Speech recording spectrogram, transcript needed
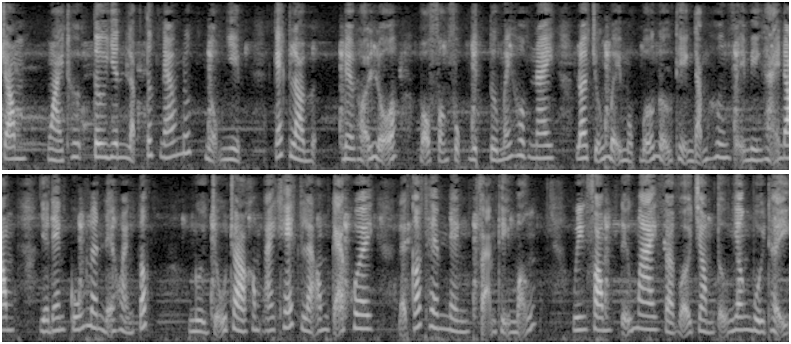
trong ngoài thư, tư dinh lập tức náo nước nhộn nhịp các lò đều thổi lửa bộ phận phục dịch từ mấy hôm nay lo chuẩn bị một bữa ngự thiện đậm hương vị miền hải đông giờ đang cuốn lên để hoàn tất người chủ trò không ai khác là ông cả khuê lại có thêm nàng phạm thị mẫn Nguyên Phong, Tiểu Mai và vợ chồng tự nhân Bùi Thị,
